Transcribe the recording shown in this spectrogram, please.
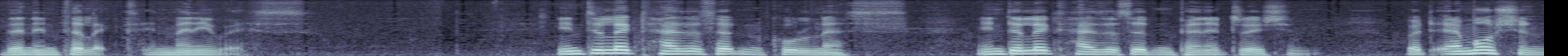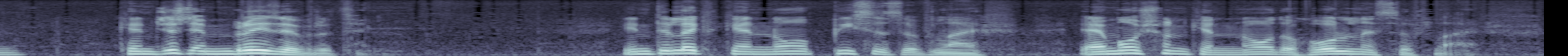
than intellect in many ways. Intellect has a certain coolness, intellect has a certain penetration, but emotion can just embrace everything. Intellect can know pieces of life, emotion can know the wholeness of life.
